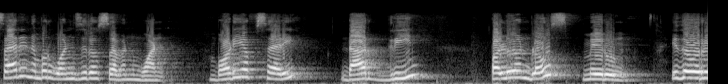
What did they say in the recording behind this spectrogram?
Saree number one zero seven one body of saree dark green பல்லுவன் அண்ட் ப்ளவுஸ் மெரூன் இது ஒரு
